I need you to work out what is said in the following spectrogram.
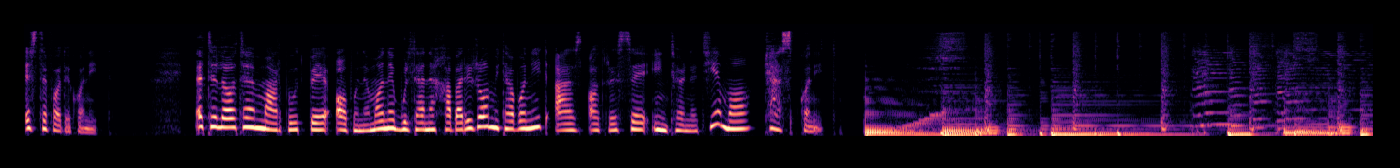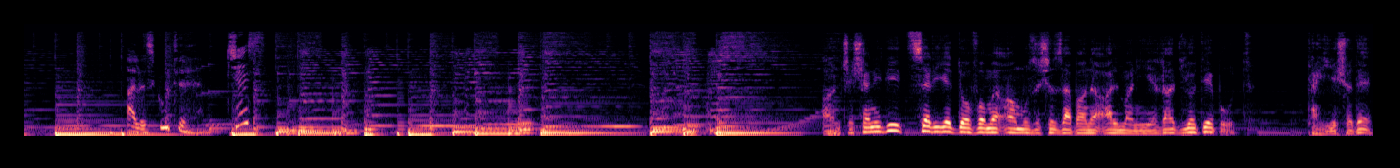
استفاده کنید. اطلاعات مربوط به آبونمان بولتن خبری را می توانید از آدرس اینترنتی ما کسب کنید. Alles Gute. Tschüss. آنچه شنیدید سری دوم آموزش زبان آلمانی رادیو د بود. تهیه شده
